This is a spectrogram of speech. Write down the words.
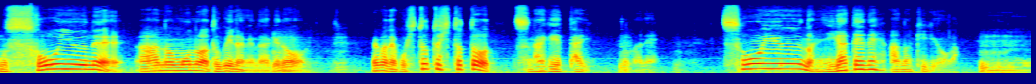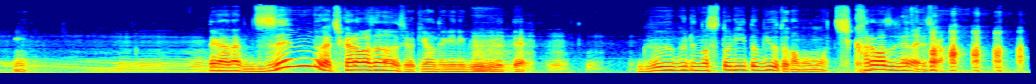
もうそういうねあのものは得意なんだけど、やっぱねこう人と人とつなげたいとかね、そういうの苦手ねあの企業は。うん。だからなんか全部が力技なんですよ基本的に Google って。うん。うん Google のストリートビューとかももう力技じゃないですか。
